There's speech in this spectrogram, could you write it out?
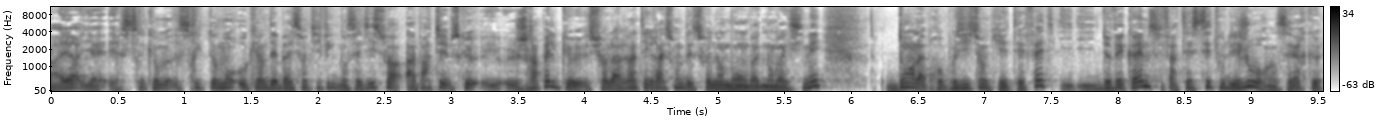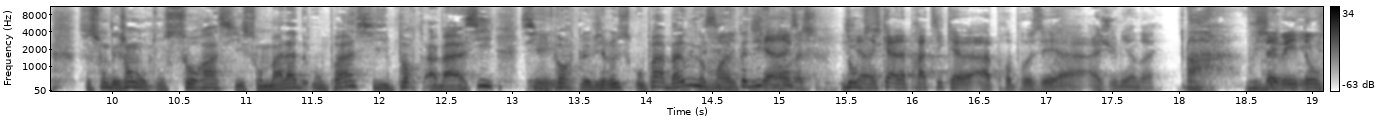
Par ailleurs, il n'y a strictement, aucun débat scientifique dans cette histoire. À partir, parce que euh, je rappelle que sur la réintégration des soignants non, non vaccinés, dans la proposition qui a été faite, ils, ils devaient quand même se faire tester tous les jours. hein. C'est-à-dire que ce sont des gens dont on saura s'ils sont malades ou pas, s'ils portent, ah bah si, s'ils Et- portent le virus ou pas. Bah oui, mais c'est toute la J'ai un, différence. Donc, un cas pratique à, à proposer à, à Julien Drey. Ah, Vous avez donc,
